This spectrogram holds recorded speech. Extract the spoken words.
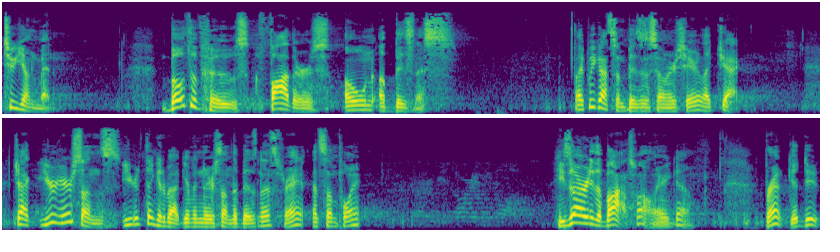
two young men, both of whose fathers own a business. Like we got some business owners here, like Jack. Jack, your, your son's, you're thinking about giving your son the business, right? At some point? He's already the boss. Well, there you go. Brent, good dude.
